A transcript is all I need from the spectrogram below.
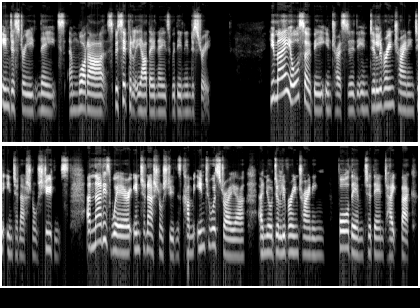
industry needs and what are specifically are their needs within industry. You may also be interested in delivering training to international students, and that is where international students come into Australia and you're delivering training for them to then take back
